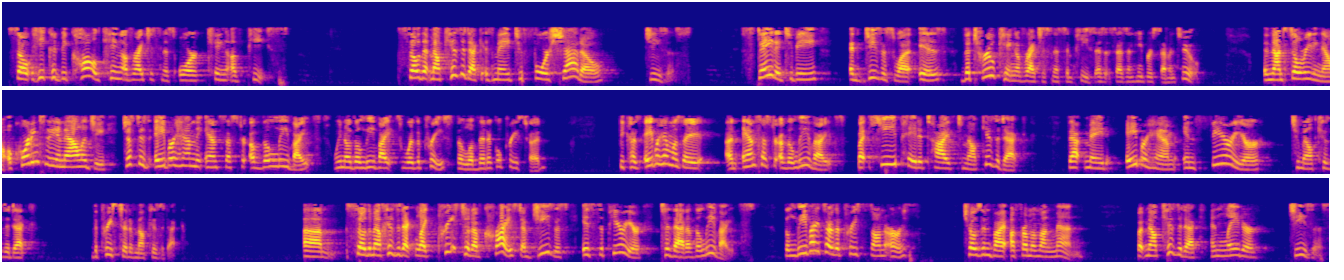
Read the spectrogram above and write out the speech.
So he could be called King of Righteousness or King of Peace. So that Melchizedek is made to foreshadow Jesus. Stated to be, and Jesus is the true King of righteousness and peace, as it says in Hebrews 7 2. And I'm still reading now. According to the analogy, just as Abraham, the ancestor of the Levites, we know the Levites were the priests, the Levitical priesthood, because Abraham was a, an ancestor of the Levites, but he paid a tithe to Melchizedek that made Abraham inferior to Melchizedek, the priesthood of Melchizedek. Um, so the Melchizedek, like priesthood of Christ, of Jesus, is superior to that of the Levites. The Levites are the priests on earth, chosen by, uh, from among men. But Melchizedek and later Jesus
